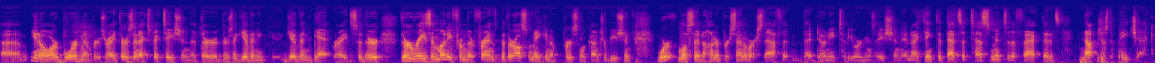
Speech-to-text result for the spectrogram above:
um, you know our board members, right? There's an expectation that there there's a give and give and get, right? So they're they're raising money from their friends, but they're also making a personal contribution. We're almost at 100 percent of our staff that that donate to the organization, and I think that that's a testament to the fact that it's not just a paycheck.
